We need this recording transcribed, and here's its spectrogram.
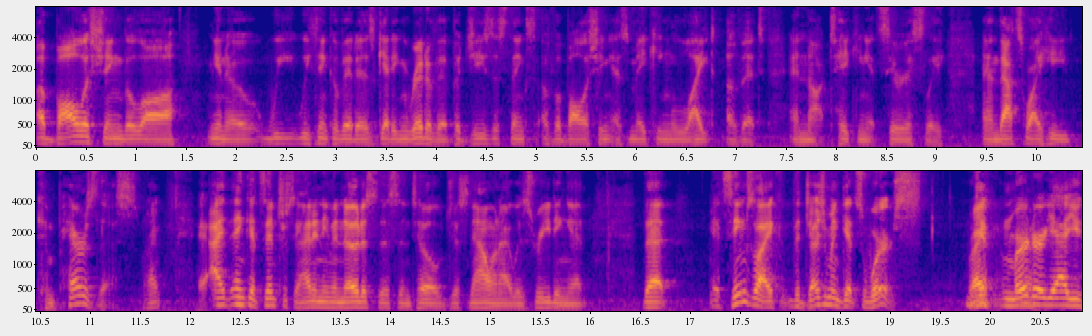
abolishing the law you know, we, we think of it as getting rid of it, but Jesus thinks of abolishing as making light of it and not taking it seriously. And that's why he compares this, right? I think it's interesting. I didn't even notice this until just now when I was reading it, that it seems like the judgment gets worse, right? Yeah. Murder, yeah, you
